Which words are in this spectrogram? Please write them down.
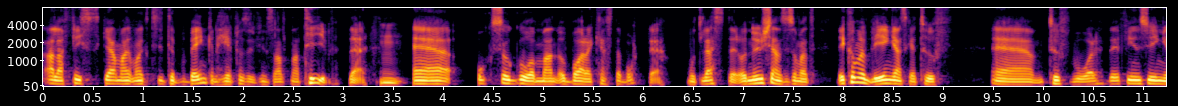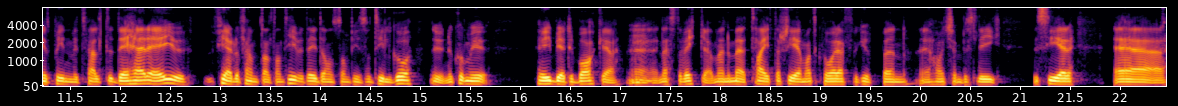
alla friska, man, man tittar på bänken och helt plötsligt finns alternativ där. Eh, och så går man och bara kastar bort det mot Leicester. Och nu känns det som att det kommer bli en ganska tuff, eh, tuff vår. Det finns ju inget på innermittfältet. Det här är ju fjärde och femte alternativet. Det är de som finns att tillgå nu. Nu kommer ju Höjbjerg tillbaka eh, nästa vecka. Men med tajta schemat kvar i FA-cupen, eh, har Champions League. Det ser eh,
